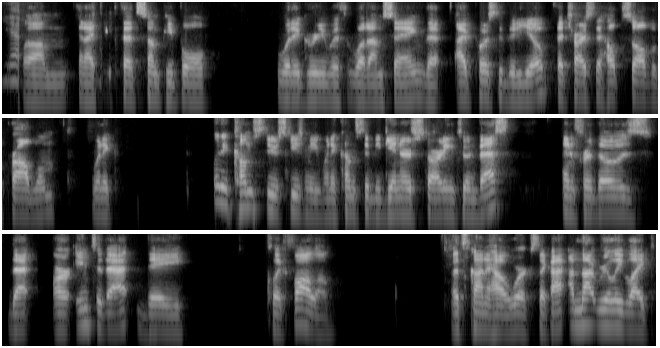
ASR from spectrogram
yeah. Um, and I think that some people would agree with what I'm saying that I post a video that tries to help solve a problem when it when it comes to excuse me when it comes to beginners starting to invest. And for those that are into that they click follow. That's kind of how it works. Like I, i'm not really like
